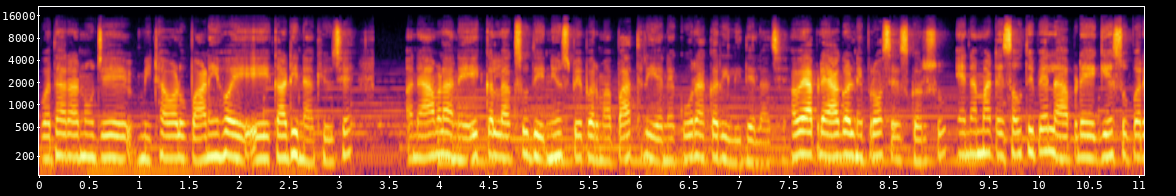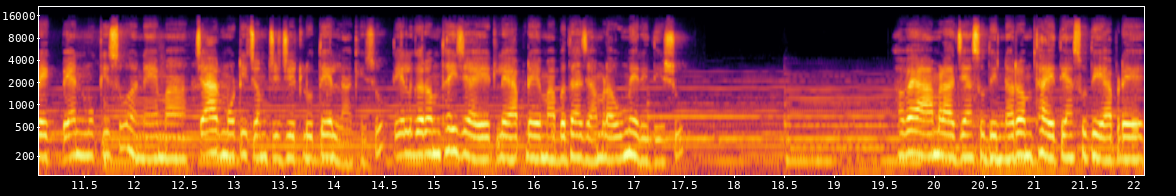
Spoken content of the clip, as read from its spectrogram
વધારાનું જે મીઠાવાળું પાણી હોય એ કાઢી નાખ્યું છે અને આમળાને એક કલાક સુધી ન્યૂઝપેપરમાં પાથરી અને કોરા કરી લીધેલા છે. હવે આપણે આગળની પ્રોસેસ કરશું. એના માટે સૌથી પહેલાં આપણે ગેસ ઉપર એક પેન મૂકીશું અને એમાં ચાર મોટી ચમચી જેટલું તેલ નાખીશું. તેલ ગરમ થઈ જાય એટલે આપણે એમાં બધા જ આમળા ઉમેરી દઈશું. હવે આમળા જ્યાં સુધી નરમ થાય, ત્યાં સુધી આપણે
